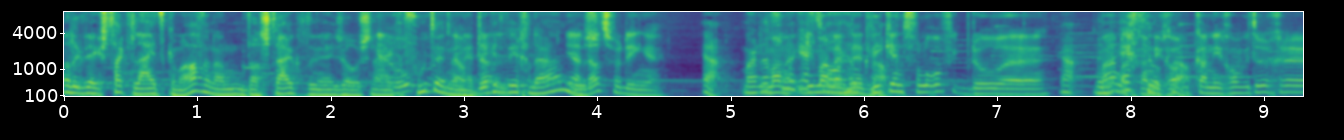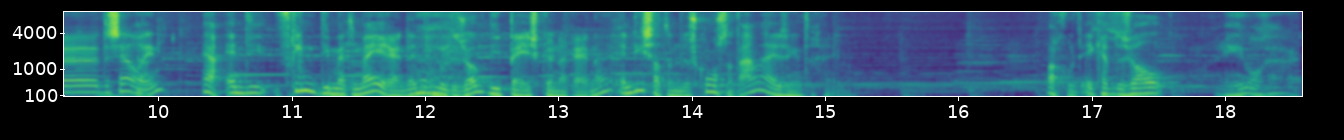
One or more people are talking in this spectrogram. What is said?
Want ik denk, straks leid ik hem af en dan, dan struikelt hij zo zijn eigen voeten. En dan nou, heb ik het weer gedaan. Ja, Dus- dat soort dingen. Ja maar dat man, vond ik echt die man heeft net weekendverlof. Ik bedoel, Ja, maandag echt kan hij, gewoon, kan hij gewoon weer terug eh, de cel in. Ja, en die vriend die met hem meerende, die moet dus ook die pace kunnen rennen. En die zat hem dus constant aanwijzingen te geven. Maar goed, ik heb dus wel Heel raar.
